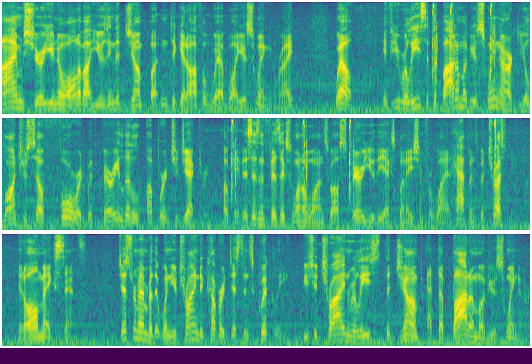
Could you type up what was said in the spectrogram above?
I'm sure you know all about using the jump button to get off a web while you're swinging, right? Well, if you release at the bottom of your swing arc, you'll launch yourself forward with very little upward trajectory. Okay, this isn't Physics 101, so I'll spare you the explanation for why it happens, but trust me, it all makes sense. Just remember that when you're trying to cover distance quickly, you should try and release the jump at the bottom of your swing arc.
